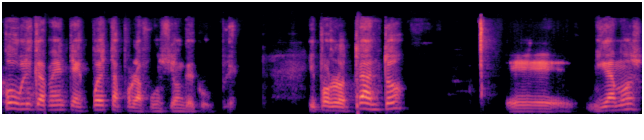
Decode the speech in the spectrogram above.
públicamente expuestas por la función que cumplen. Y por lo tanto, eh, digamos,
